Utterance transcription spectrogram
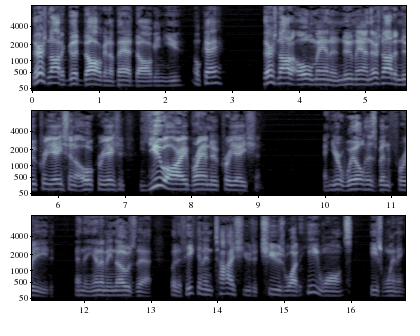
There's not a good dog and a bad dog in you, okay? There's not an old man and a new man. There's not a new creation, an old creation. You are a brand new creation. And your will has been freed. And the enemy knows that. But if he can entice you to choose what he wants, he's winning.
